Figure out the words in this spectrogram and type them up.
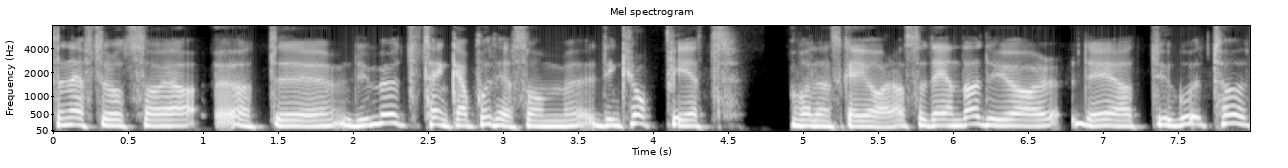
Sen efteråt sa jag att eh, du behöver inte tänka på det som din kropp vet vad den ska göra. Så det enda du gör det är att du tar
